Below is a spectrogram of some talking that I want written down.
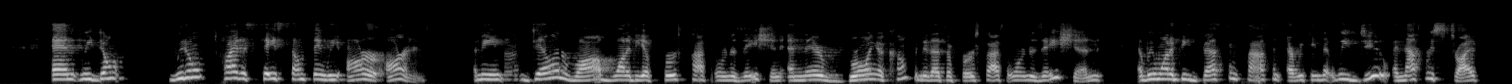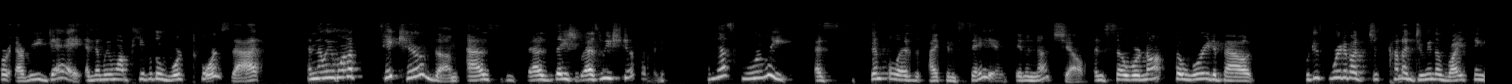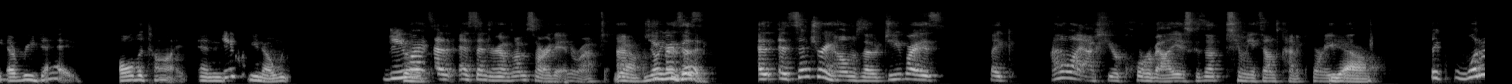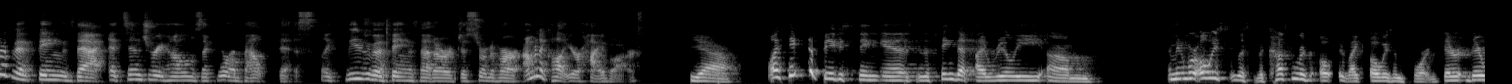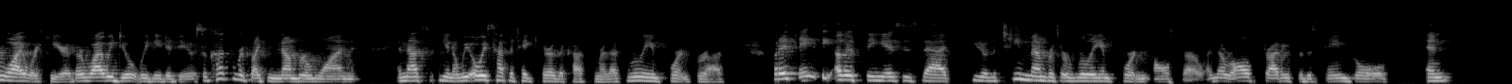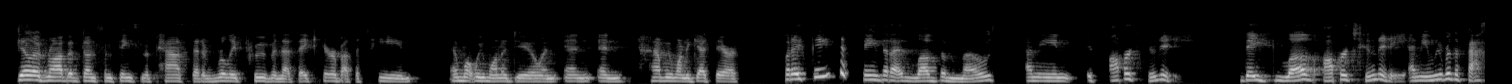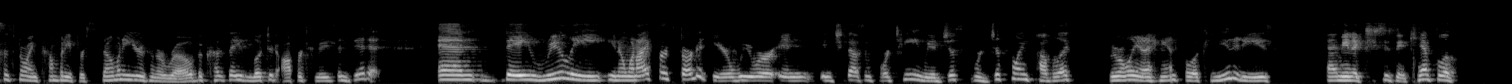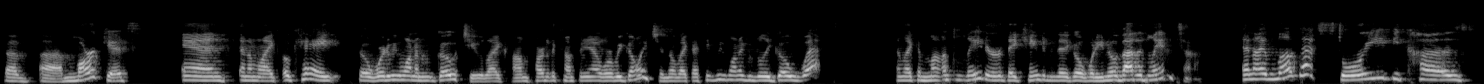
and we don't we don't try to say something we are or aren't. I mean, mm-hmm. Dale and Rob want to be a first class organization, and they're growing a company that's a first class organization. And we want to be best in class in everything that we do. And that's what we strive for every day. And then we want people to work towards that. And then we want to take care of them as as they as we should. And that's really as simple as I can say it in a nutshell. And so we're not so worried about, we're just worried about just kind of doing the right thing every day, all the time. And, you, you know, we, do you guys at, at, Century Homes? I'm sorry to interrupt. Yeah, um, no, you are good. At, at, Century Homes, though, do you guys like? I don't want to ask your core values because that to me sounds kind of corny. Yeah. Like, what are the things that at Century Homes, like, we're about this? Like, these are the things that are just sort of our, I'm going to call it your high bar. Yeah. Well, I think the biggest thing is the thing that I really, um, I mean, we're always listen. The customers like always important. They're they're why we're here. They're why we do what we need to do. So customers like number one, and that's you know we always have to take care of the customer. That's really important for us. But I think the other thing is is that you know the team members are really important also, and they're all striving for the same goals. And Dale and Rob have done some things in the past that have really proven that they care about the team and what we want to do and and and how we want to get there. But I think the thing that I love the most, I mean, it's opportunity. They love opportunity. I mean, we were the fastest growing company for so many years in a row because they looked at opportunities and did it. And they really, you know, when I first started here, we were in in 2014. We had just we're just going public. We were only in a handful of communities. I mean, excuse me, a handful of of uh, markets. And and I'm like, okay, so where do we want to go to? Like, I'm part of the company now. Where are we going to? And they're like, I think we want to really go west. And like a month later, they came to me. They go, What do you know about Atlanta? And I love that story because,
